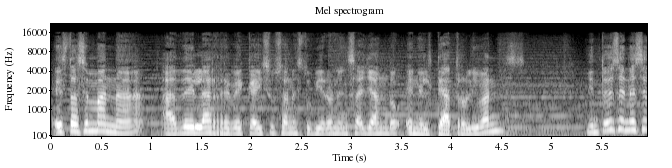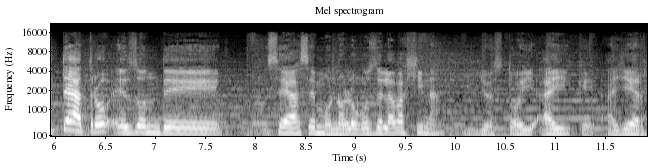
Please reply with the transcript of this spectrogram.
esta semana Adela, Rebeca y Susana estuvieron ensayando en el Teatro Libanes. Y entonces en ese teatro es donde se hacen monólogos de la vagina. Y yo estoy ahí, que ayer,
